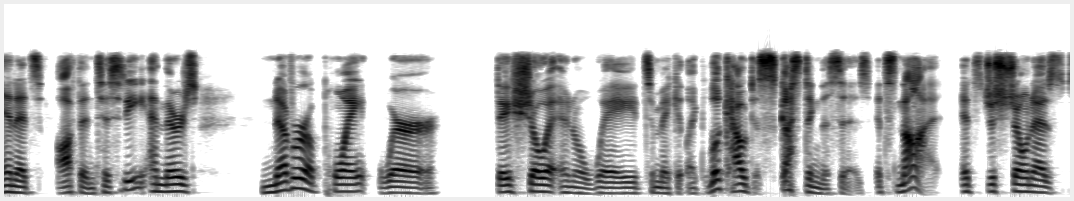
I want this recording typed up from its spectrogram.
in its authenticity, and there's never a point where they show it in a way to make it like, look how disgusting this is. It's not. It's just shown as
